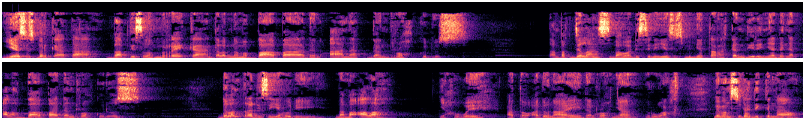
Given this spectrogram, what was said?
Yesus berkata, baptislah mereka dalam nama Bapa dan Anak dan Roh Kudus. Tampak jelas bahwa di sini Yesus menyetarakan dirinya dengan Allah Bapa dan Roh Kudus. Dalam tradisi Yahudi, nama Allah Yahweh atau Adonai dan rohnya Ruach memang sudah dikenal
